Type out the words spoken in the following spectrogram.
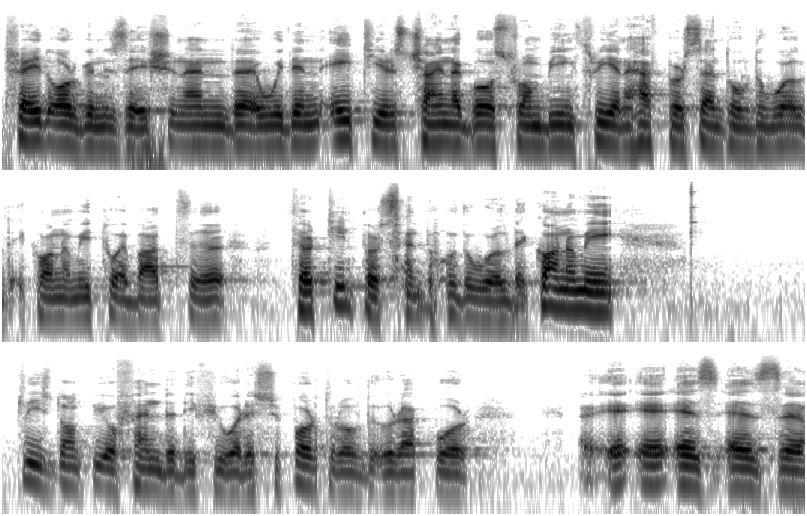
Trade Organization, and uh, within eight years, China goes from being 3.5% of the world economy to about 13% uh, of the world economy. Please don't be offended if you are a supporter of the Iraq War. As, as uh,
